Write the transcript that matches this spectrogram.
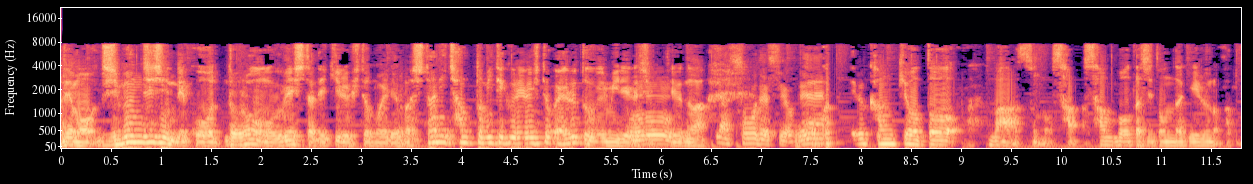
でも、自分自身でこう、ドローンを上下できる人もいれば、下にちゃんと見てくれる人がいると上見れるしっていうのは、いや、そうですよね置。かれてる環境と、まあ、そのさ参謀たちどんだけいるのかと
